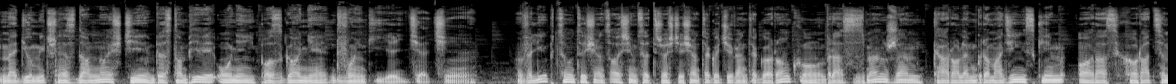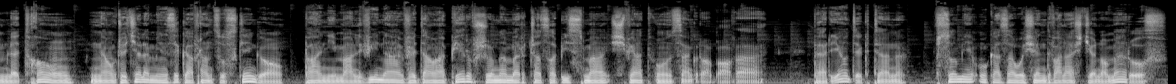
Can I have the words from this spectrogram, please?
Mediumiczne zdolności wystąpiły u niej po zgonie dwójki jej dzieci. W lipcu 1869 roku wraz z mężem Karolem Gromadzińskim oraz Horacem Letron, nauczycielem języka francuskiego, pani Malwina wydała pierwszy numer czasopisma Światło Zagrobowe. Periodyk ten w sumie ukazało się 12 numerów,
